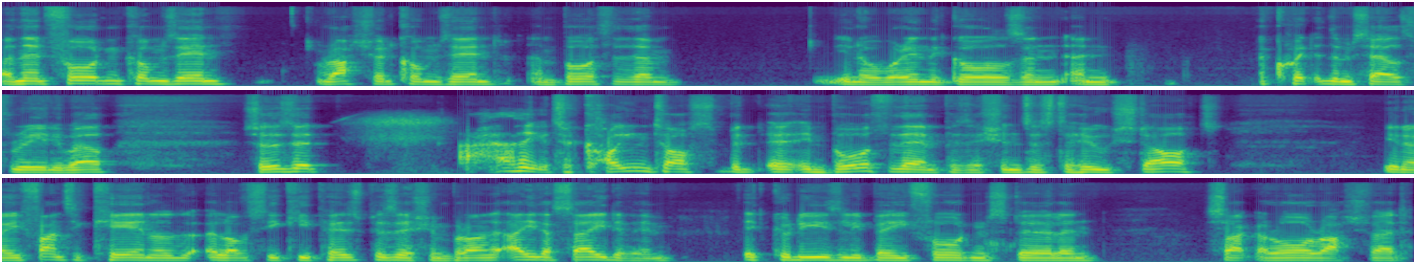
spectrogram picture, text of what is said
And then Foden comes in, Rashford comes in, and both of them, you know, were in the goals and, and acquitted themselves really well. So there's a, I think it's a coin toss in both of them positions as to who starts. You know, you fancy Kane will, will obviously keep his position, but on either side of him, it could easily be Foden, Sterling, Saka, or Rashford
